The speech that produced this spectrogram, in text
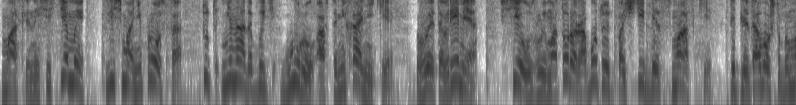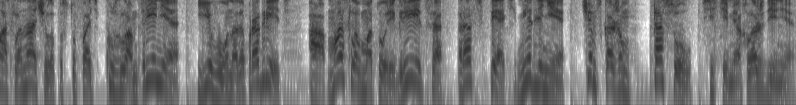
масляной системы весьма непросто. Тут не надо быть гуру автомеханики. В это время все узлы мотора работают почти без смазки. Ведь для того, чтобы масло начало поступать к узлам трения, его надо прогреть. А масло в моторе греется раз в пять медленнее, чем, скажем, тосол в системе охлаждения.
